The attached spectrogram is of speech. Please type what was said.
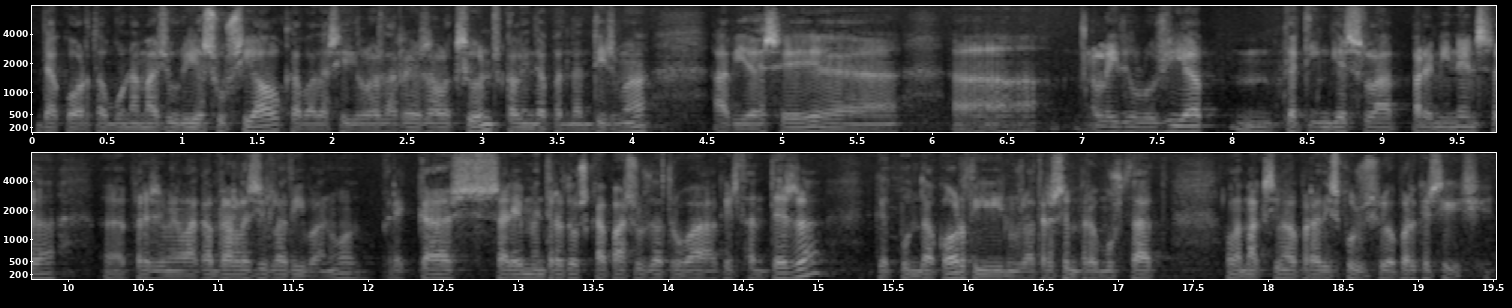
d'acord amb una majoria social que va decidir les darreres eleccions que l'independentisme havia de ser eh, eh, la ideologia que tingués la preeminença eh, precisament a la cambra legislativa. No? Crec que serem entre tots capaços de trobar aquesta entesa, aquest punt d'acord i nosaltres sempre hem mostrat la màxima predisposició perquè sigui així.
